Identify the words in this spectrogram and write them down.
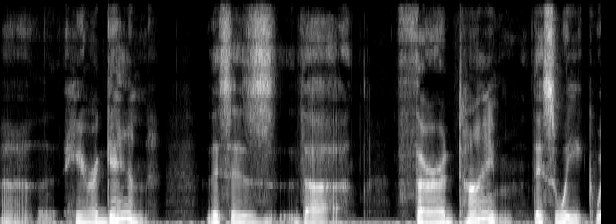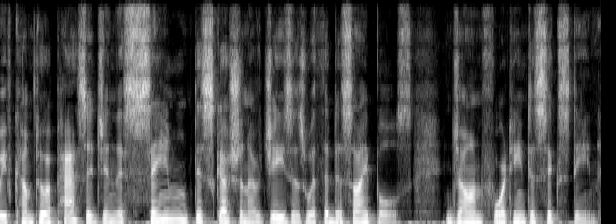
Uh, here again, this is the third time this week we've come to a passage in this same discussion of Jesus with the disciples, John 14 to 16,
